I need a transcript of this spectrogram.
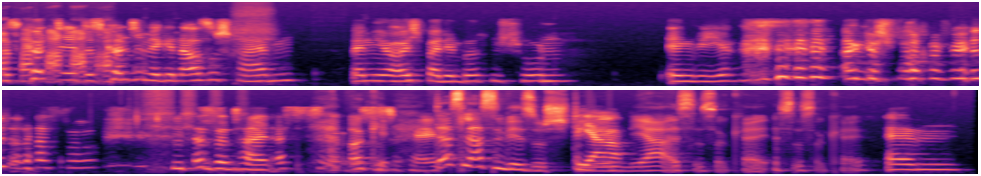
Das könnt, ihr, das könnt ihr mir genauso schreiben, wenn ihr euch bei den bunten Schuhen irgendwie angesprochen fühlt oder so. Das sind halt, es ist, okay. Ist okay. Das lassen wir so stehen. Ja, ja es ist okay. Es ist okay. Ähm,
